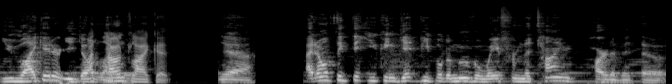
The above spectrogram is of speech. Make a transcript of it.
You like it or you don't like it. I like don't it? like it. Yeah. I don't think that you can get people to move away from the time part of it though.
